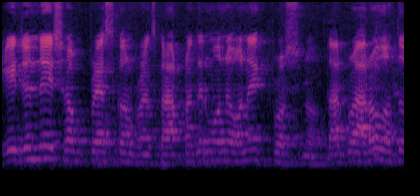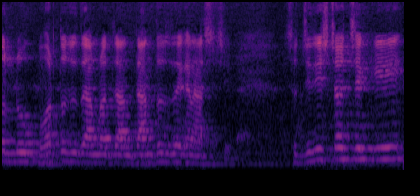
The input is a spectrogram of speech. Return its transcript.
এই জন্যই সব প্রেস কনফারেন্স করা। আপনাদের মনে অনেক প্রশ্ন। তারপর আরও হয়তো লোক ভরতো যদি আমরা জান- জানতে যদি এখানে আসছি। সো জিনিসটা হচ্ছে কি,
